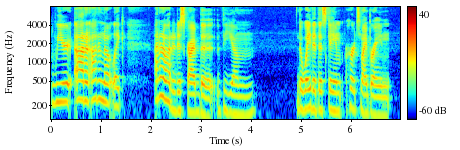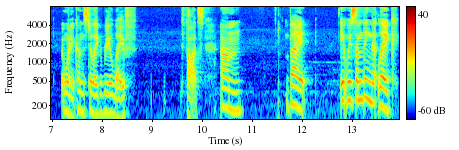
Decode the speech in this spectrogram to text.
weird. I don't I don't know like I don't know how to describe the the um the way that this game hurts my brain when it comes to like real life thoughts. Um but it was something that like,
